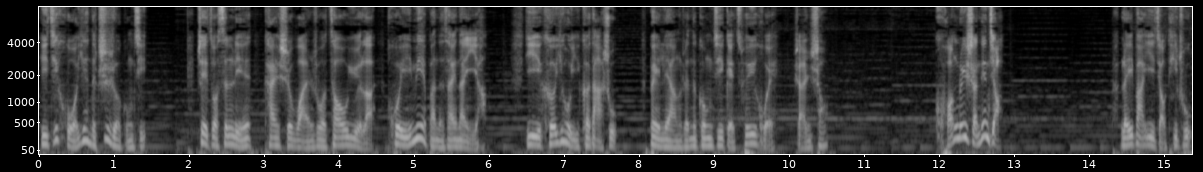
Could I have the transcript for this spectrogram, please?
以及火焰的炙热攻击，这座森林开始宛若遭遇了毁灭般的灾难一样，一棵又一棵大树被两人的攻击给摧毁燃烧。狂雷闪电脚。雷霸一脚踢出，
